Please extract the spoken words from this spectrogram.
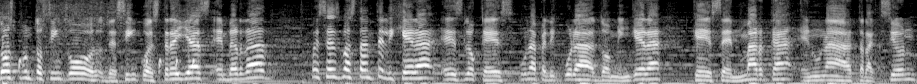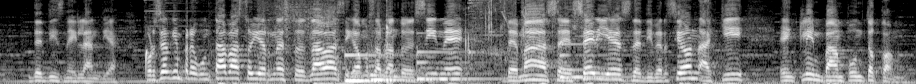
2.5 de 5 estrellas, en verdad, pues es bastante ligera, es lo que es una película dominguera que se enmarca en una atracción de Disneylandia. Por si alguien preguntaba, soy Ernesto Eslava, sigamos hablando de cine, de más eh, series, de diversión, aquí en cleanbam.com.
